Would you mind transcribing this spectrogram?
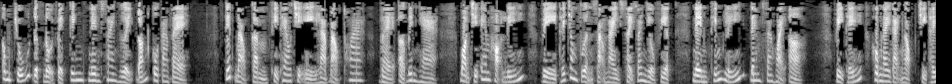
ông chú được đổi về kinh nên sai người đón cô ta về. Tiết Bảo Cầm thì theo chị là Bảo Thoa, về ở bên nhà, bọn chị em họ Lý vì thấy trong vườn dạo này xảy ra nhiều việc nên thiếm Lý đem ra ngoài ở. Vì thế, hôm nay Đại Ngọc chỉ thấy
